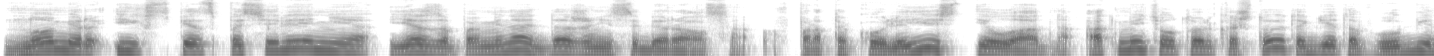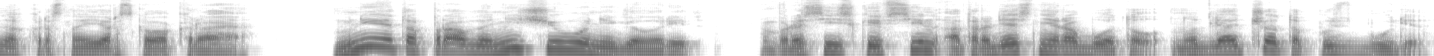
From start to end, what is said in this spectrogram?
Номер их спецпоселения я запоминать даже не собирался. В протоколе есть и ладно, отметил только, что это где-то в глубинах Красноярского края. Мне это, правда, ничего не говорит. В российской ФСИН отродясь не работал, но для отчета пусть будет.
